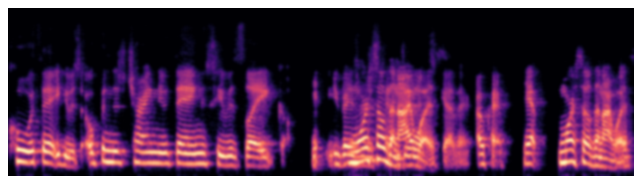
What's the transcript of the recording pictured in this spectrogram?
cool with it. He was open to trying new things. He was like, you guys more so than I was. together. Okay. Yep, more so than I was.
